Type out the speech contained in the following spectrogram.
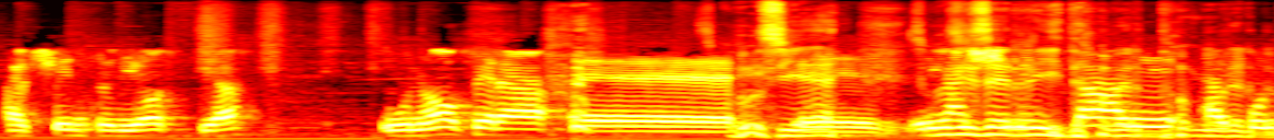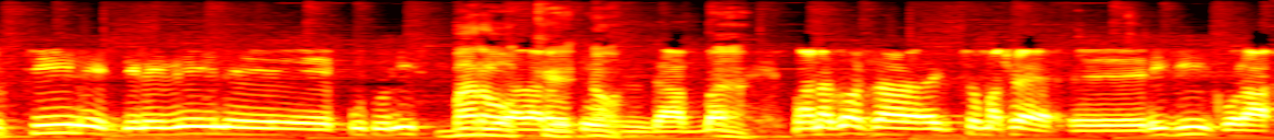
al centro di Ostia un'opera eh, Scusi, eh. Scusi se rido, al pontile delle vele futuristiche Barocche, rotonda, no. eh. ma una cosa insomma cioè, eh, ridicola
